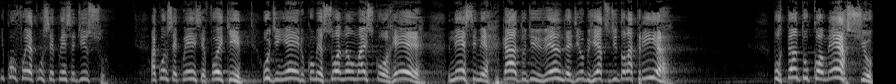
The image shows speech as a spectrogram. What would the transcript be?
E qual foi a consequência disso? A consequência foi que o dinheiro começou a não mais correr nesse mercado de venda de objetos de idolatria. Portanto, o comércio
